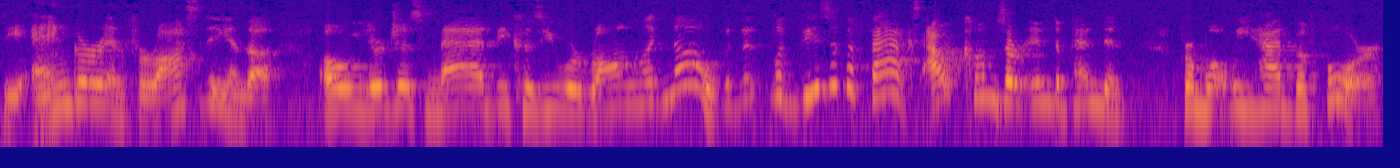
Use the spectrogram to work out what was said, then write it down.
the anger and ferocity and the, oh, you're just mad because you were wrong. Like, no, th- look, these are the facts. Outcomes are independent from what we had before.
